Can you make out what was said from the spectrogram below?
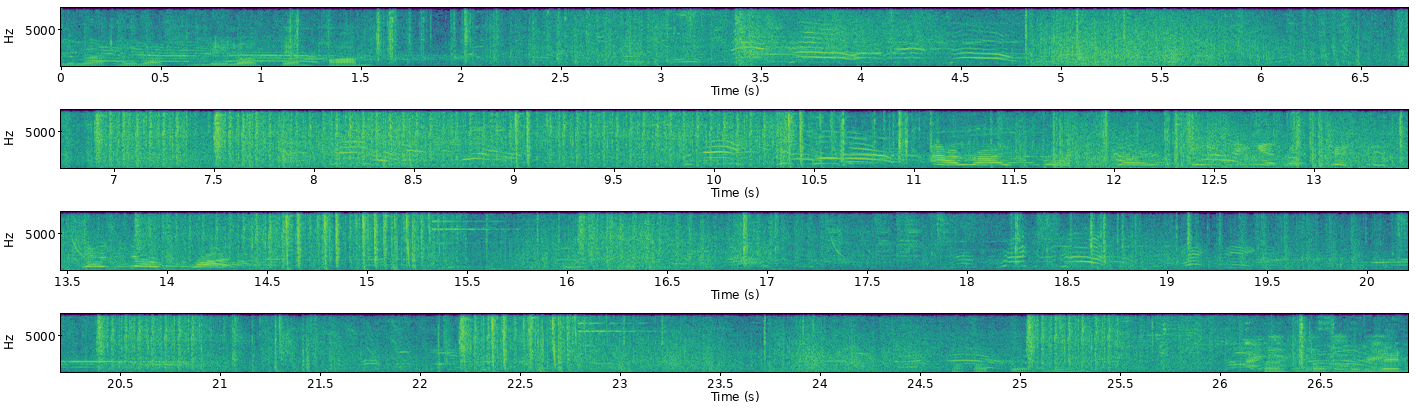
รีโหลดรีโหลดรีโหลดเตรียมพร้อม Allied forces are engaging an objective Delta 1. แล้วค่อยเปิดมุมค่อยเปิดมุมเล่น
